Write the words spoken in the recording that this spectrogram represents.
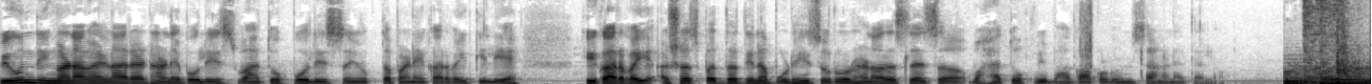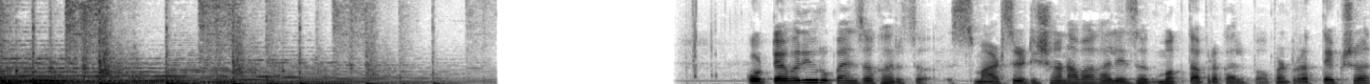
पिऊन धिंगाणा घालणाऱ्या ठाणे पोलीस वाहतूक पोलीस संयुक्तपणे कारवाई केली आहे. ही कारवाई अशाच पद्धतीनं पुढेही सुरू राहणार असल्याचं वाहतूक विभागाकडून सांगण्यात आलं. कोट्यावधी रुपयांचा खर्च. स्मार्ट सिटीच्या नावाखाली झगमगता प्रकल्प. पण प्रत्यक्षात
